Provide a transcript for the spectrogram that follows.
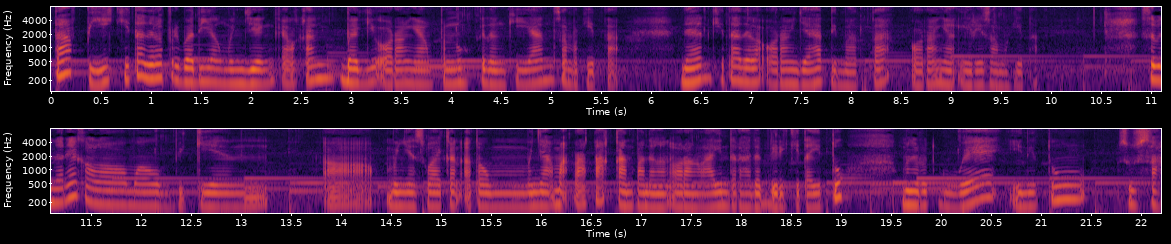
tapi kita adalah pribadi yang menjengkelkan bagi orang yang penuh kedengkian sama kita, dan kita adalah orang jahat di mata orang yang iri sama kita. Sebenarnya, kalau mau bikin uh, menyesuaikan atau menyamaratakan pandangan orang lain terhadap diri kita itu menurut gue ini tuh susah.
